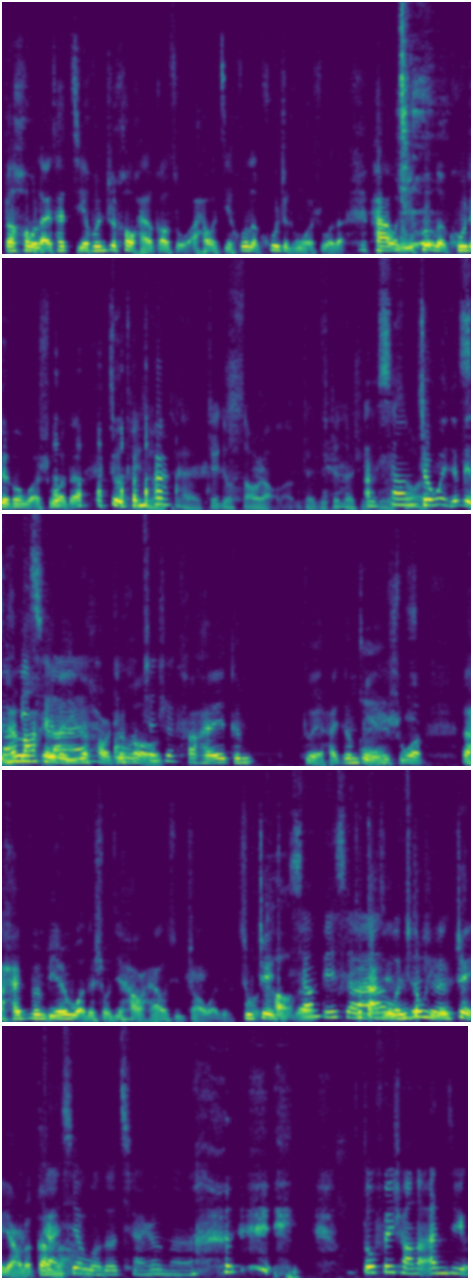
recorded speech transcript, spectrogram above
到后来他结婚之后还要告诉我，哎，我结婚了，哭着跟我说的；还有我离婚了，哭着跟我说的。就他这就妈，太这就骚扰了，这就真的是啊一骚扰。这我已经给他拉黑了一个号之后他还跟。对，还跟别人说，呃，还问别人我的手机号，还要去找我，就就这种的。相比起就大来，您都已经这样了，干嘛感谢我的前任们，都非常的安静。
